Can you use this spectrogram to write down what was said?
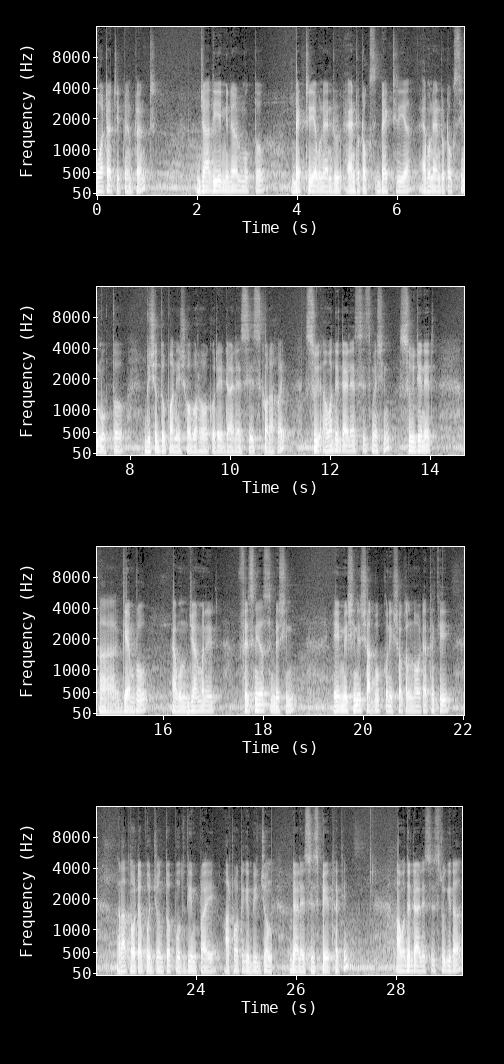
ওয়াটার ট্রিটমেন্ট প্ল্যান্ট, যা দিয়ে মিনারেল মুক্ত ব্যাকটেরিয়া এবং অ্যান্টোটক্সিন ব্যাকটেরিয়া এবং অ্যান্টোটক্সিন মুক্ত বিশুদ্ধ পানি সরবরাহ করে ডায়ালাইসিস করা হয়। সুই- আমাদের ডায়ালাইসিস মেশিন সুইডেনের গ্যামব্রো এবং জার্মানির ফেসনিয়াস মেশিন। এই মেশিনের সার্বক্ষণিক সকাল নয়টা থেকে রাত নয়টা পর্যন্ত প্রতিদিন প্রায় আঠারো থেকে বিশ জন ডায়ালিসিস পেয়ে থাকে। আমাদের ডায়ালিসিস রোগীরা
